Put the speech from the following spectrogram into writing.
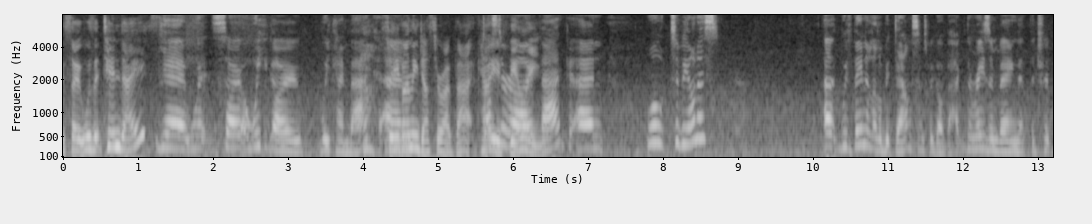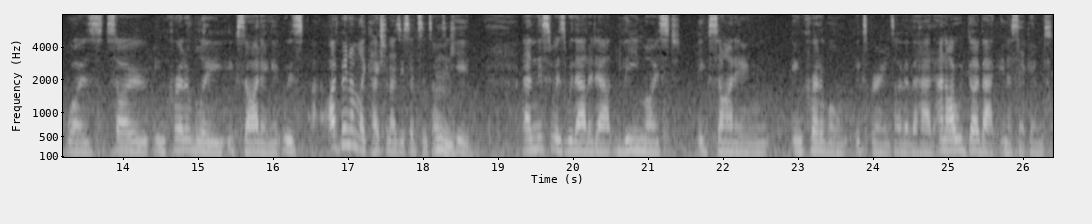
So was it 10 days? Yeah, so a week ago we came back. so you've only just arrived back. How are you feeling? Just arrived back and well, to be honest, uh, we've been a little bit down since we got back. The reason being that the trip was so incredibly exciting. It was. I've been on location, as you said, since I was mm. a hmm. kid, and this was without a doubt the most exciting, incredible experience I've ever had. And I would go back in a second.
